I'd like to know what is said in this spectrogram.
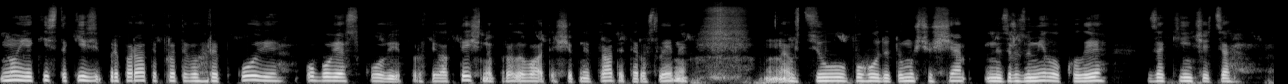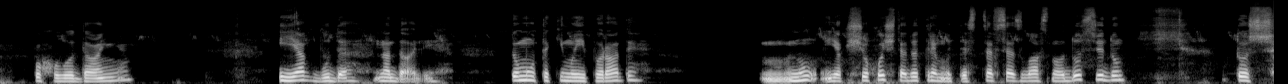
ну якісь такі препарати противогрибкові, обов'язкові профілактично проливати, щоб не втратити рослини в цю погоду, тому що ще не зрозуміло, коли закінчиться похолодання і як буде надалі. Тому такі мої поради. Ну, якщо хочете, дотримуйтесь. Це все з власного досвіду. Тож,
